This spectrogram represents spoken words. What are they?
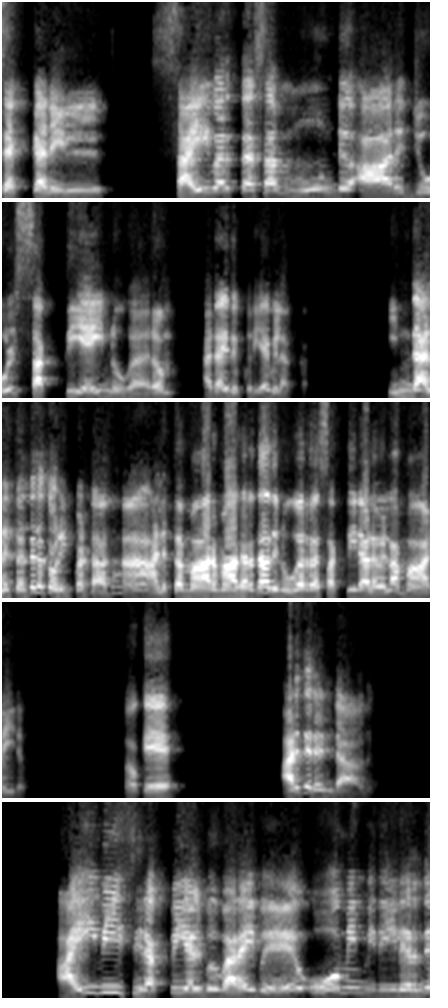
செகனில் சைவர் தசம் மூன்று ஆறு ஜூல் சக்தியை நுகரும். அதான் இதுக்குரிய விளக்கம். இந்த அழுத்தத்துல தொழிற்பட்டாதான் அழுத்தம் மாறுமாக இருந்தால் அது நுகர்ற சக்தியோட அளவெல்லாம் மாறிடும். ஓகே? அடுத்து ரெண்டாவது. ஐவி சிறப்பியல்பு வரைவு ஓமின் விதியிலிருந்து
